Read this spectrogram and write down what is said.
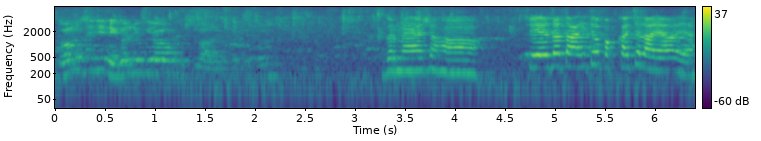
ਗੋਮ ਸੀ ਜੀ ਨਿਕਲ ਜੂਗੀ ਉਹ। ਗਰਮੈਸ਼ ਹਾਂ। ਸਵੇਰ ਦਾ ਤਾਂ ਹੀ ਤੇ ਉਹ ਪੱਖਾ ਚਲਾਇਆ ਹੋਇਆ।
